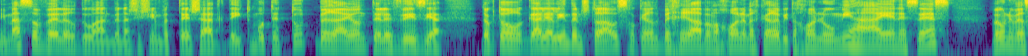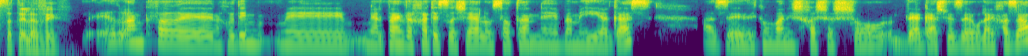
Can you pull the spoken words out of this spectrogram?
ממה סובל ארדואן בן ה-69 עד כדי התמוטטות בריאיון טלוויזיה? דוקטור גליה לינדנשטראוס, חוקרת בכירה במכון למחקרי ביטחון לאומי, ה-INSS, באוניברסיטת תל אביב. ארדואן כבר, אה, אנחנו יודעים מ-2011 שהיה לו סרטן אה, במעי הגס. אז uh, כמובן יש חשש או דאגה שזה אולי חזר.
